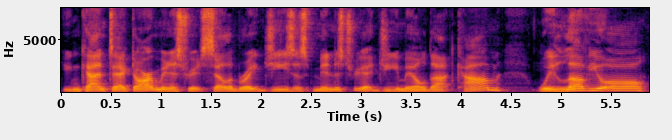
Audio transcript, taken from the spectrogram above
You can contact our ministry at celebratejesusministry at gmail.com. We love you all.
